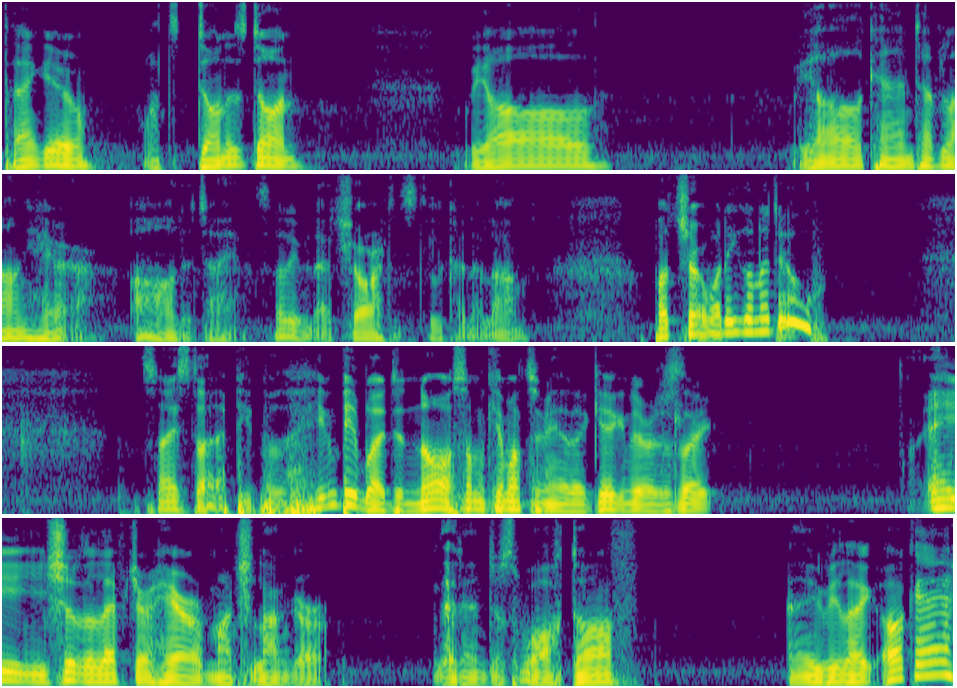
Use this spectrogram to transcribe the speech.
thank you. What's done is done. We all, we all can't have long hair all the time. It's not even that short, it's still kind of long. But sure, what are you going to do? It's nice that people, even people I didn't know, someone came up to me at a gig and they were just like, hey, you should have left your hair much longer. And then just walked off. And you'd be like, okay,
